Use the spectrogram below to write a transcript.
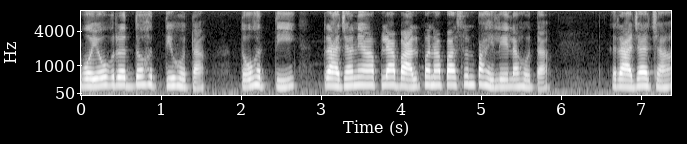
वयोवृद्ध हत्ती होता. तो हत्ती राजाने आपल्या बालपणापासून पाहिलेला होता. राजाच्या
